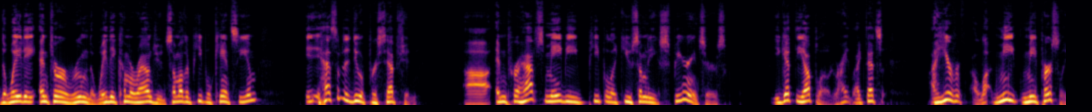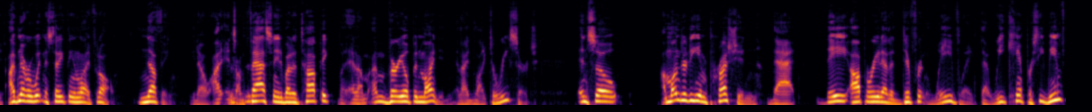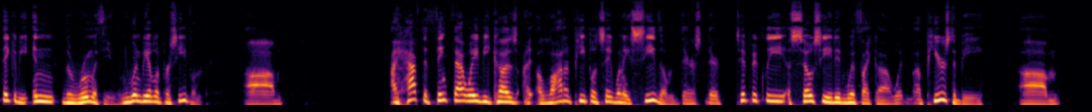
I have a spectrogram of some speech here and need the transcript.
the way they enter a room, the way they come around you, and some other people can't see them, it has something to do with perception. Uh, and perhaps maybe people like you, some of the experiencers, you get the upload, right? Like that's, I hear a lot, me, me personally, I've never witnessed anything in life at all. Nothing. You know, I, it's, I'm mm-hmm. fascinated by the topic, but, and I'm, I'm very open minded and I'd like to research. And so I'm under the impression that they operate at a different wavelength that we can't perceive. Even if they could be in the room with you and you wouldn't be able to perceive them. Um, I have to think that way because I, a lot of people say when they see them, there's they're typically associated with like a, what appears to be, um,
